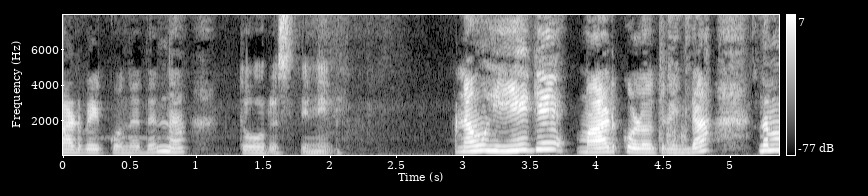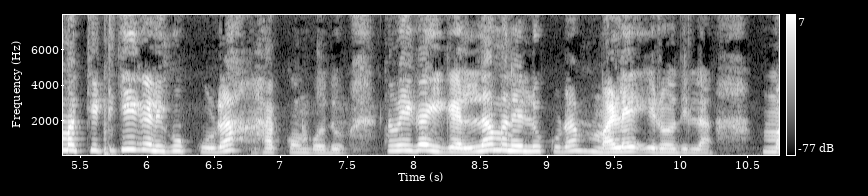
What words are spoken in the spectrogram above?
ಮಾಡಬೇಕು ಅನ್ನೋದನ್ನು ತೋರಿಸ್ತೀನಿ. ನಾವು ಹೀಗೆ ಮಾಡ್ಕೊಳ್ಳೋದ್ರಿಂದ ನಮ್ಮ ಕಿಟಕಿಗಳಿಗೂ ಕೂಡ ಹಾಕ್ಕೊಬೋದು. ನಾವೀಗ ಈಗ ಎಲ್ಲ ಮನೆಯಲ್ಲೂ ಕೂಡ ಮಳೆ ಇರೋದಿಲ್ಲ. ಮ,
